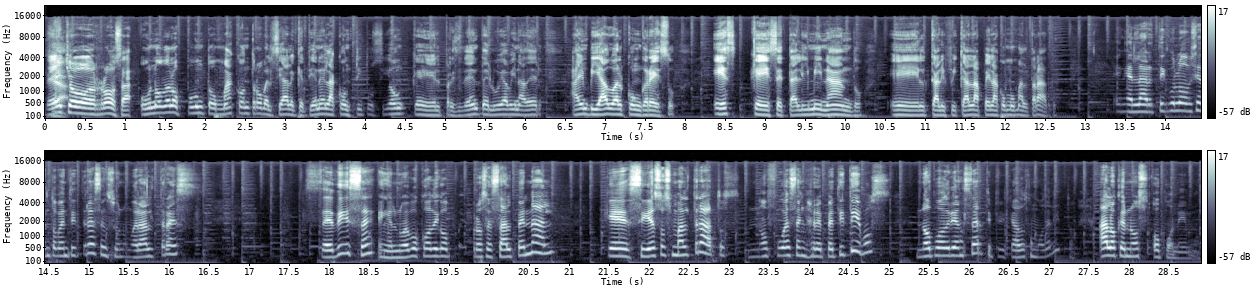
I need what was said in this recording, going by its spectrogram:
De Ya. hecho, Rosa, uno de los puntos más controversiales que tiene la constitución que el presidente Luis Abinader ha enviado al Congreso es que se está eliminando el calificar la pela como maltrato. En el artículo 123, en su numeral 3, se dice en el nuevo Código Procesal Penal que si esos maltratos no fuesen repetitivos, no podrían ser tipificados como delito, a lo que nos oponemos.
